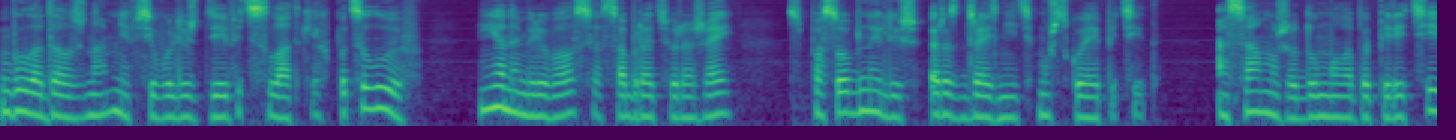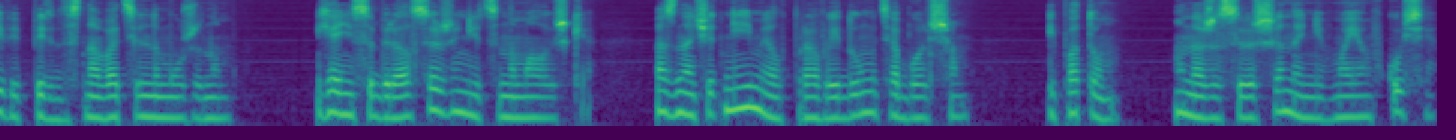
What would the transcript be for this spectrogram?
была должна мне всего лишь девять сладких поцелуев. Я намеревался собрать урожай, способный лишь раздразнить мужской аппетит, а сам уже думал об аперитиве перед основательным ужином. Я не собирался жениться на малышке, а значит, не имел права и думать о большем — и потом, она же совершенно не в моем вкусе.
